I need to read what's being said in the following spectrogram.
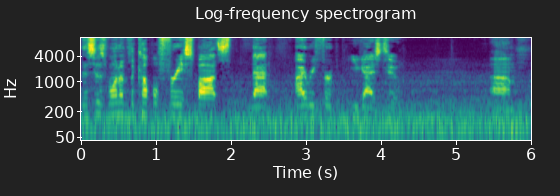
This is one of the couple free spots that I refer you guys to. Um,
